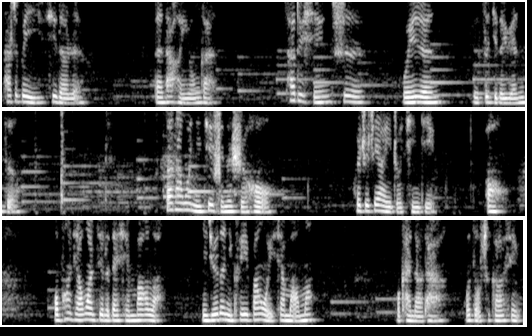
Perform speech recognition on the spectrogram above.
他是被遗弃的人，但他很勇敢。他对行事为人有自己的原则。当他问你借钱的时候，会是这样一种情景：哦，我碰巧忘记了带钱包了，你觉得你可以帮我一下忙吗？我看到他，我总是高兴。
